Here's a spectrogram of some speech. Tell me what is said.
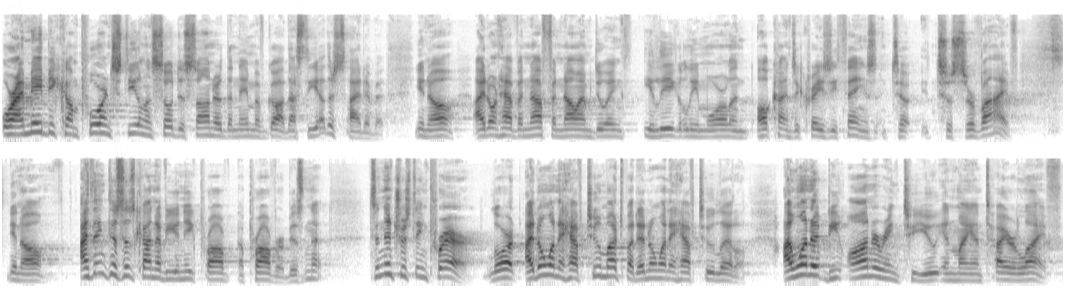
Or I may become poor and steal and so dishonor the name of God. That's the other side of it. You know, I don't have enough and now I'm doing illegal, immoral, and all kinds of crazy things to, to survive. You know, I think this is kind of a unique a proverb, isn't it? It's an interesting prayer. Lord, I don't want to have too much, but I don't want to have too little. I want to be honoring to you in my entire life.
